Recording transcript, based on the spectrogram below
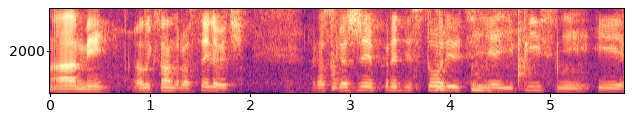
Амінь. Олександр Васильович, розкажи предісторію цієї пісні і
